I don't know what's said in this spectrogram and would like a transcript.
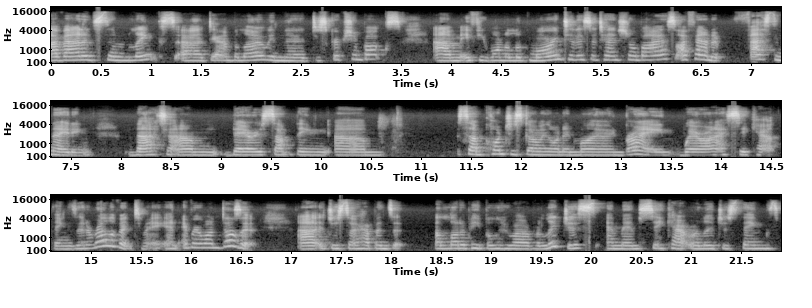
I've added some links uh, down below in the description box um, if you want to look more into this attentional bias. I found it fascinating that um, there is something um, subconscious going on in my own brain where I seek out things that are relevant to me, and everyone does it. Uh, it just so happens that a lot of people who are religious and then seek out religious things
